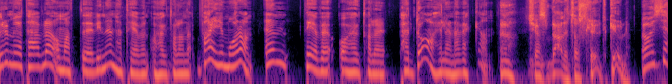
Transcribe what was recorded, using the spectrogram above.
Då är du med och tävlar om att eh, vinna den här tvn och högtalarna varje morgon. En tv och högtalare per dag hela den här veckan. Ja, känns som det aldrig tar slut. Kul. Ja, Och så är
